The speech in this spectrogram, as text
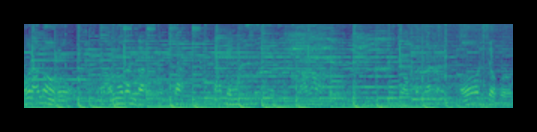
Ora ana kalau ora ana kan tak tak tak kene. Oh, dicopot.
